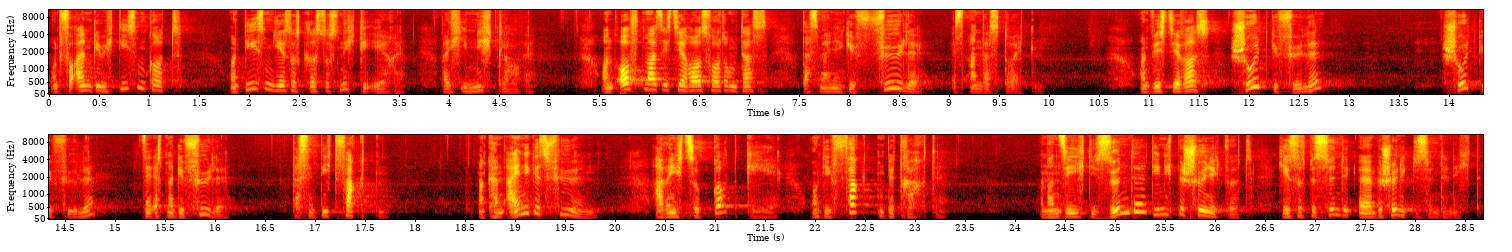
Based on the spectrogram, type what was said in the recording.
und vor allem gebe ich diesem Gott und diesem Jesus Christus nicht die Ehre, weil ich ihm nicht glaube. Und oftmals ist die Herausforderung das, dass meine Gefühle es anders deuten. Und wisst ihr was? Schuldgefühle Schuldgefühle sind erstmal Gefühle. Das sind nicht Fakten. Man kann einiges fühlen, aber wenn ich zu Gott gehe und die Fakten betrachte, und dann sehe ich die Sünde, die nicht beschönigt wird. Jesus äh, beschönigt die Sünde nicht.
